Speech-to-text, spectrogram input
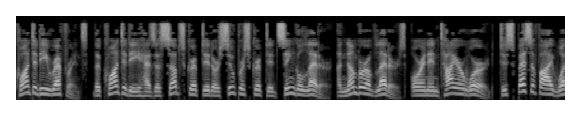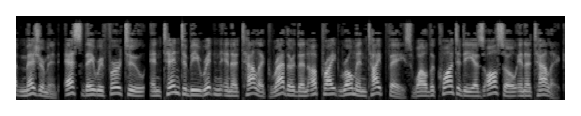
Quantity reference – The quantity has a subscripted or superscripted single letter, a number of letters, or an entire word, to specify what measurement, s they refer to, and tend to be written in italic rather than upright Roman typeface while the quantity is also in italic.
